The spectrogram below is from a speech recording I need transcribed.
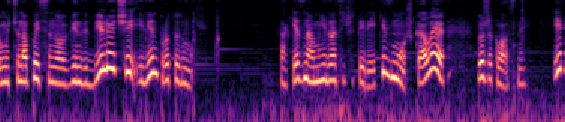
тому що написано він відбілюючий і він проти зморшок. Так, я знаю, мені 24, які зморшки, але дуже класний. І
